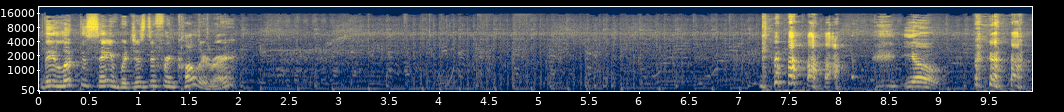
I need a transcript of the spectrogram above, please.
They look the same, but just different color, right? Yo.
